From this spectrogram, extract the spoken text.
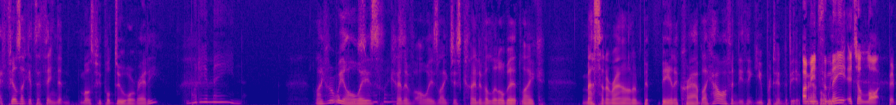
it feels like it's a thing that most people do already. What do you mean? Like, aren't we Walking always sideways? kind of always like just kind of a little bit like messing around and b- being a crab? Like, how often do you think you pretend to be a crab? I mean, a for me, week? it's a lot, but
